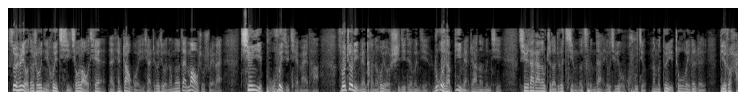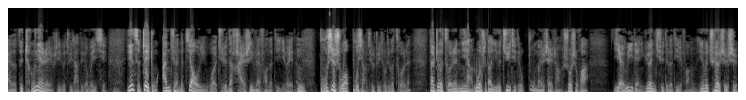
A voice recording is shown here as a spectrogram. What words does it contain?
所以说有的时候你会祈求老天哪天照顾一下这个井能不能再冒出水来，轻易不会去填埋它。所以这里面可能会有实际的问题。如果想避免这样的问题，其实大家都知道这个井的存在，尤其这个枯井，那么对周围的人，别说孩子，对成年人也是一个巨大的一个威胁。因此，这种安全的教育，我觉得还是应该放在第一位的。嗯，不是说不想去追求这个责任，但这个责任你想落实到一个具体的部门身上，说实话。也有一点冤屈这个地方，因为确实是，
